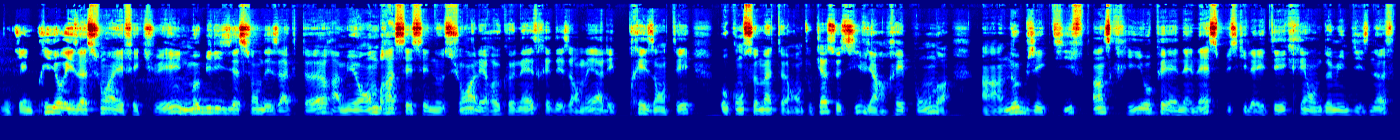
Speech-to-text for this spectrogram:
Donc il y a une priorisation à effectuer, une mobilisation des acteurs à mieux embrasser ces notions, à les reconnaître et désormais à les présenter aux consommateurs. En tout cas, ceci vient répondre à un objectif inscrit au PNNS puisqu'il a été écrit en 2019,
